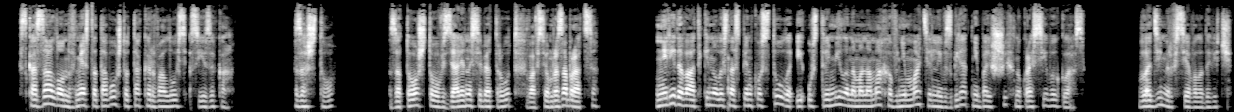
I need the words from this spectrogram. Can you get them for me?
— сказал он вместо того, что так и рвалось с языка. «За что?» «За то, что взяли на себя труд во всем разобраться». Нелидова откинулась на спинку стула и устремила на Мономаха внимательный взгляд небольших, но красивых глаз. «Владимир Всеволодович,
